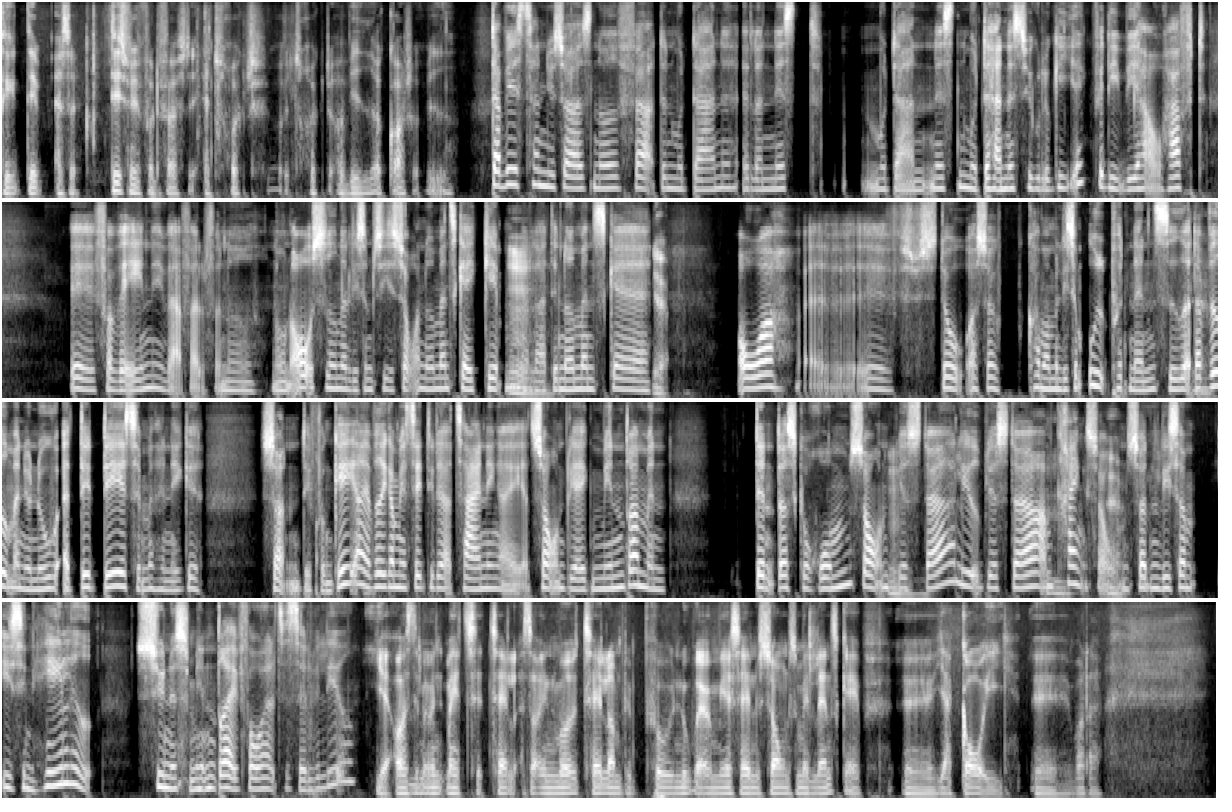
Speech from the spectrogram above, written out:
det, det, altså, det synes jeg for det første er trygt, trygt at vide, og godt at vide. Der vidste han jo så også noget før den moderne, eller næst moderne, næsten moderne psykologi, ikke? fordi vi har jo haft øh, for vane, i hvert fald for noget, nogle år siden, at ligesom sige, at sorg er noget, man skal igennem, mm. eller det er noget, man skal yeah. over, øh, øh, og så kommer man ligesom ud på den anden side. Og der ved man jo nu, at det, det er simpelthen ikke sådan, det fungerer. Jeg ved ikke, om jeg har set de der tegninger af, at sorgen bliver ikke mindre, men den, der skal rumme sorgen, mm. bliver større, livet bliver større omkring mm. sorgen, ja. så den ligesom i sin helhed synes mindre i forhold til selve livet. Ja, også det med, med tale, altså en måde at tale om det på nu, er jo mere sagen med sorgen som et landskab, øh, jeg går i, øh, hvor der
